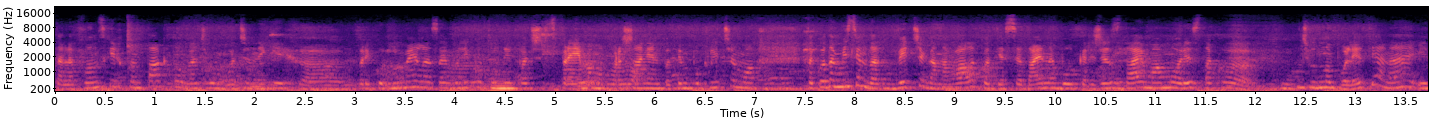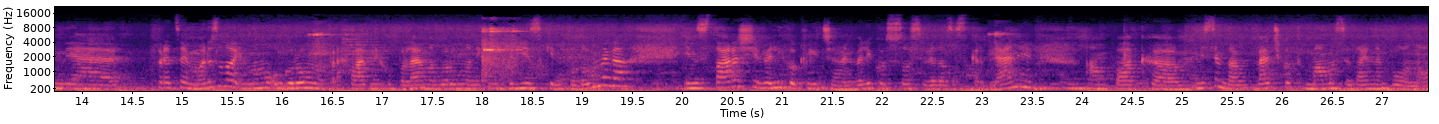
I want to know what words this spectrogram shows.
telefonskih kontaktov, več bo mogoče nekih uh, preko e-maila, zdaj veliko tudi pač sprejemamo vprašanje in potem pokličemo. Tako da mislim, da večjega navala kot je sedaj ne bo, ker že zdaj imamo res tako čudno poletje ne? in je precej mrzlo in imamo ogromno prehladnih obolenj, ogromno nekih brizg in podobnega. In starši veliko kličejo in veliko so seveda zaskrbljeni, ampak um, mislim, da več kot imamo sedaj ne bo. No.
